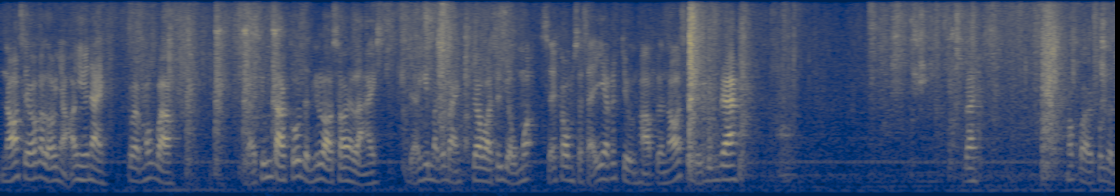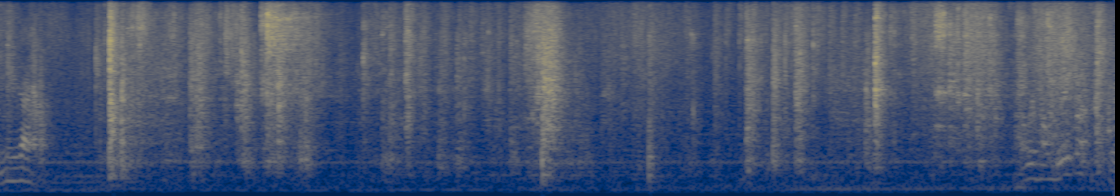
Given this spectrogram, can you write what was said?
nó sẽ có cái lỗ nhỏ như thế này. Các bạn móc vào. Để chúng ta cố định cái lò xo này lại. Để khi mà các bạn cho vào sử dụng á, sẽ không sẽ xảy ra cái trường hợp là nó sẽ bị bung ra. Đây. Móc vào cố định như thế này. Ở không biết thì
